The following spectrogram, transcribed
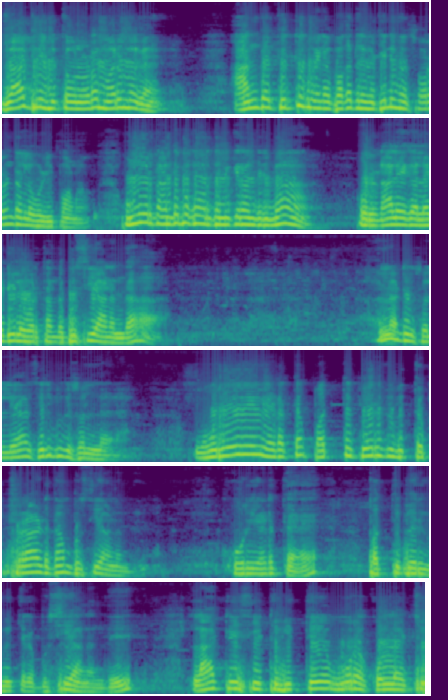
லாட்டரி வித்தவனோட மருமகன். அந்த திருட்டு பையனை பக்கத்தில் வச்சுன்னு இவன் சுரண்டலில் ஒழிப்பானான் இன்னொருத்தன் அந்த பக்கம் ஒருத்தன் நிற்கிறான் தெரியுமா? ஒரு நாளைய கால் அடியில் ஒருத்தன் அந்த புஷி ஆனந்தா. அல்லாட்டுன்னு சொல்லியா? சிரிப்புக்கு சொல்ல. ஒரே இடத்த பத்து பேருக்கு விற்ற ஃப்ராடு தான் புஷி ஆனந்த். ஒரு இடத்த பத்து பேருக்கு விற்கிற புஷி ஆனந்த் லாட்ரி சீட்டு விற்று ஊரை கொள்ளடிச்சு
